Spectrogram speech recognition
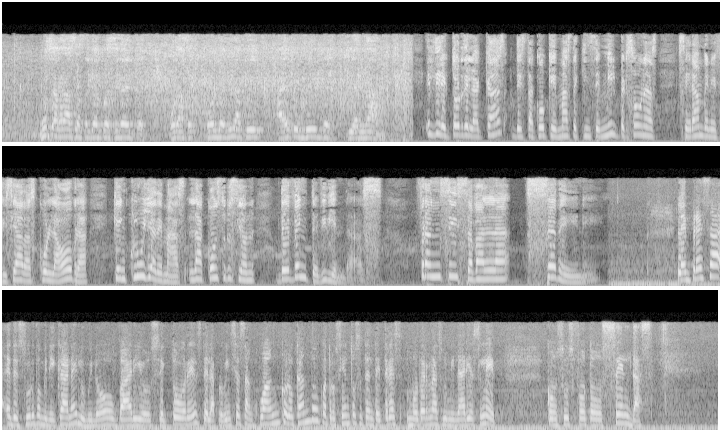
Muchas gracias, señor presidente, por, hacer, por venir aquí a este humilde Vietnam. El director de la CAS destacó que más de 15 mil personas serán beneficiadas con la obra, que incluye además la construcción de 20 viviendas. Francis Zavala, CDN. La empresa Edesur Dominicana iluminó varios sectores de la provincia de San Juan colocando 473 modernas luminarias LED con sus fotoceldas.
